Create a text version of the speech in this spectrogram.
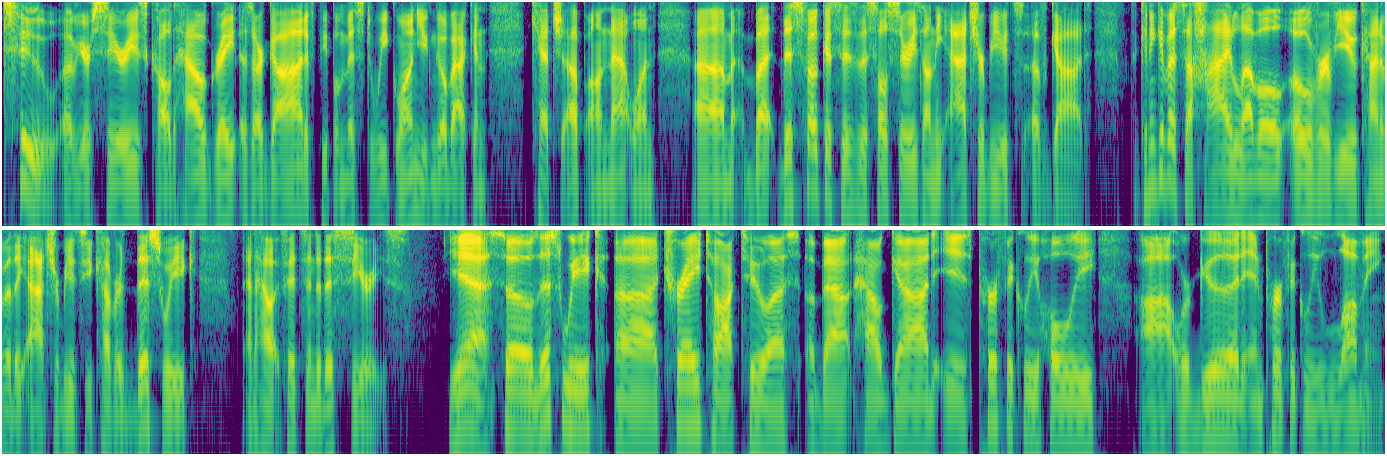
two of your series called How Great is Our God. If people missed week one, you can go back and catch up on that one. Um, but this focuses this whole series on the attributes of God. So, can you give us a high level overview, kind of, of the attributes you covered this week and how it fits into this series? Yeah, so this week, uh, Trey talked to us about how God is perfectly holy, uh, or good and perfectly loving.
